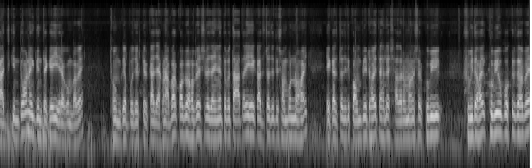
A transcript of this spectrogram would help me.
কাজ কিন্তু অনেক দিন থেকেই এরকমভাবে থমকে প্রজেক্টের কাজ। এখন আবার কবে হবে সেটা জানি না, তবে তাড়াতাড়ি এই কাজটা যদি সম্পূর্ণ হয়, এই কাজটা যদি কমপ্লিট হয়, তাহলে সাধারণ মানুষের খুবই সুবিধা হয়, খুবই উপকৃত হবে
